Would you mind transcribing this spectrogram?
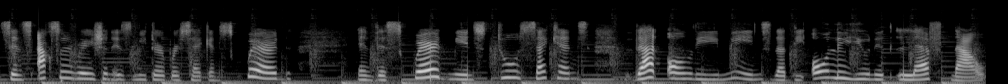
since acceleration is meter per second squared and this squared means 2 seconds, that only means that the only unit left now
